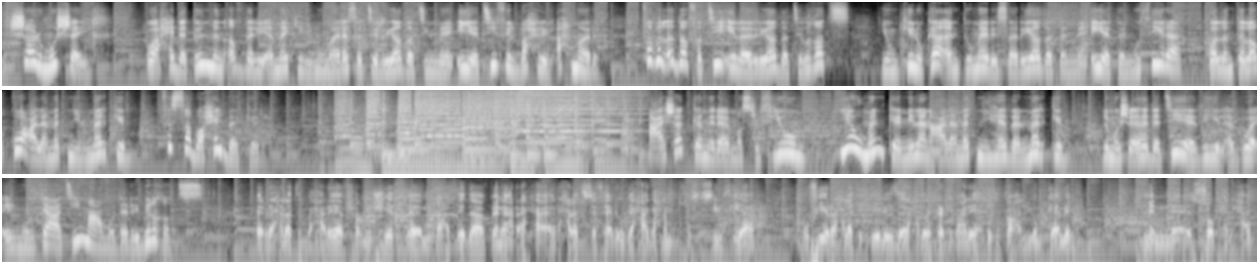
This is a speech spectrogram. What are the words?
شرم الشيخ. واحدة من أفضل أماكن ممارسة الرياضة المائية في البحر الأحمر. فبالإضافة إلى رياضة الغطس يمكنك أن تمارس رياضة مائية مثيرة والانطلاق على متن المركب في الصباح الباكر. عاشت كاميرا مصر يوم يوما كاملا على متن هذا المركب لمشاهدة هذه الأجواء الممتعة مع مدرب الغطس. الرحلات البحرية في شرم الشيخ متعددة منها رح- رحلات السفاري ودي حاجة إحنا متخصصين فيها. وفي رحلات الليلي زي اللي حضرتك راكب عليها اللي بتطلع اليوم كامل. من الصبح لحد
